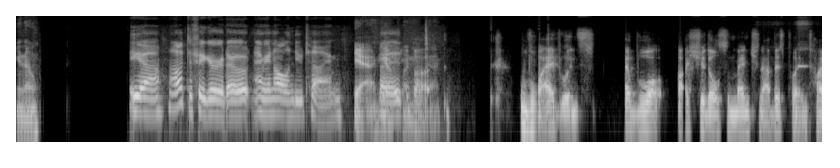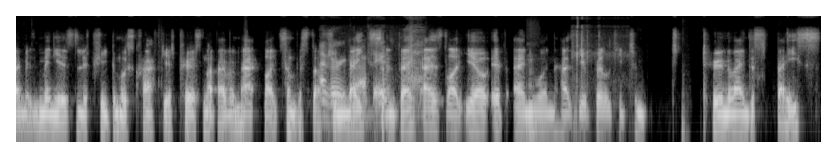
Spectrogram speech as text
you know? Yeah, I'll have to figure it out. I mean, all in due time. Yeah, But- yeah, But- time. what everyone's what I should also mention at this point in time is Minnie is literally the most craftiest person I've ever met. Like some of the stuff I'm she makes crafty. and things. As like you know, if anyone has the ability to t- turn around the space,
